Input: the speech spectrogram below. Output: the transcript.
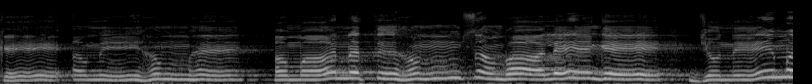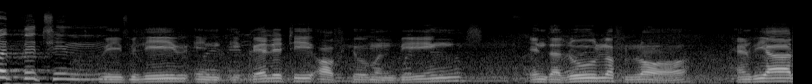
کے امی ہم ہیں امانت ہم سنبھالیں گے جو نعمت چھن۔ We believe in equality of human beings in the rule of law and we are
